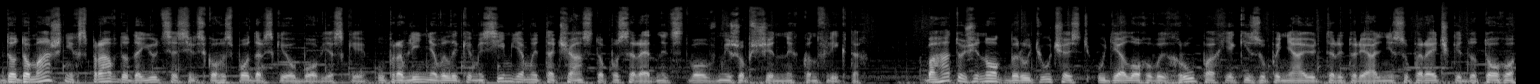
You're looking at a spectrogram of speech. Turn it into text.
До домашніх справ додаються сільськогосподарські обов'язки, управління великими сім'ями та часто посередництво в міжобщинних конфліктах. Багато жінок беруть участь у діалогових групах, які зупиняють територіальні суперечки до того,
